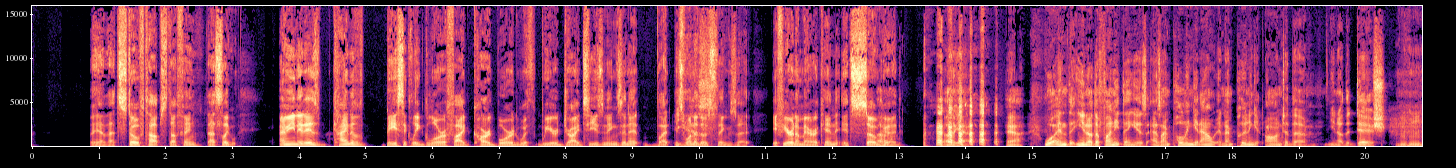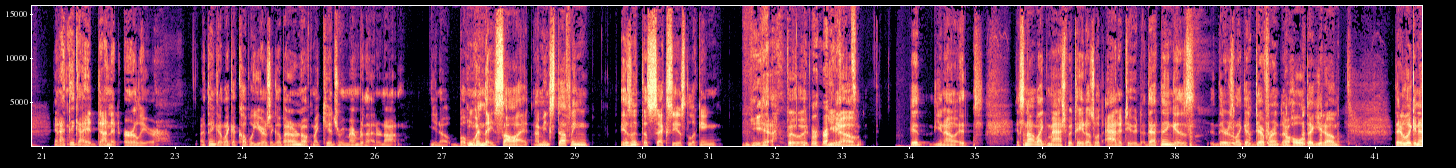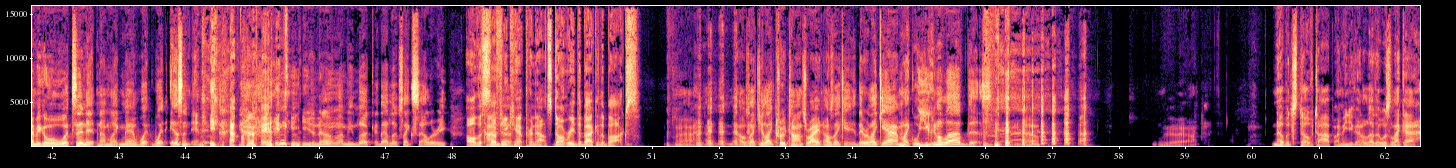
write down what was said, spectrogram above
But yeah, that stovetop stuffing, that's like I mean, it is kind of basically glorified cardboard with weird dried seasonings in it, but it's one of those things that if you're an American, it's so Oh. good. Oh, yeah. Yeah. Well, and the, you know the funny thing is, as I'm pulling it out and I'm putting it onto the you know the dish, hmm and I think I had done it earlier. I think like a couple years ago, but I don't know if my kids remember that or not. You know, but when they saw it, I mean, stuffing isn't the sexiest looking Yeah. food. Right. You know, it. You know, it's it's not like mashed potatoes with attitude. That thing is. There's like a different the whole thing. You know. They're looking at me going, well, "What's in it?" And I'm like, "Man, what what isn't in it?" Yeah, right. you know, I mean, look, that looks like celery. All the stuff you can't pronounce. Don't read the back of the box. Uh, I was like, "You like croutons, right?" I was like, "Yeah." "They were like, yeah." I'm like, "Well, you're gonna love this." You know? yeah. No, but stovetop. I mean, you gotta love. It was like a,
